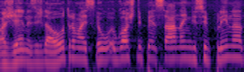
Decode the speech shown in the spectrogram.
a gênese da outra, mas eu, eu gosto de pensar na indisciplina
